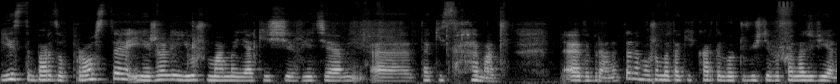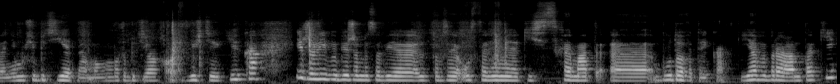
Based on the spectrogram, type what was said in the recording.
jest bardzo proste, jeżeli już mamy jakiś, wiecie, e, taki schemat e, wybrany. Wtedy możemy takich kartek oczywiście wykonać wiele. Nie musi być jedna, mo- może być oczywiście kilka. Jeżeli wybierzemy sobie, to sobie ustalimy jakiś schemat e, budowy tej kartki. Ja wybrałam taki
